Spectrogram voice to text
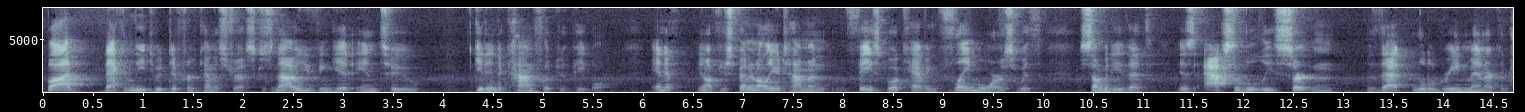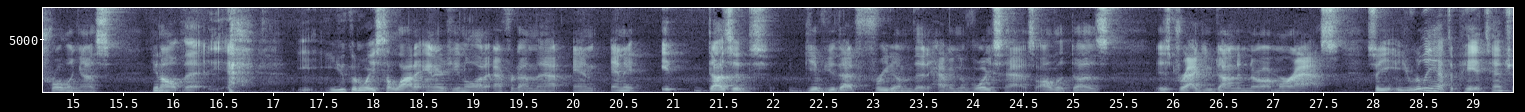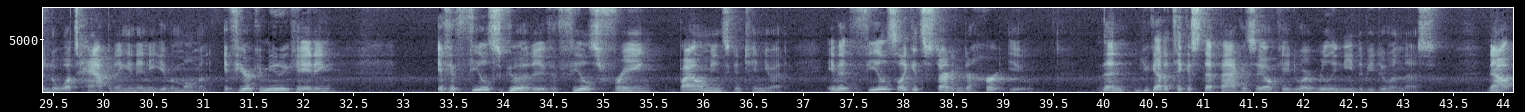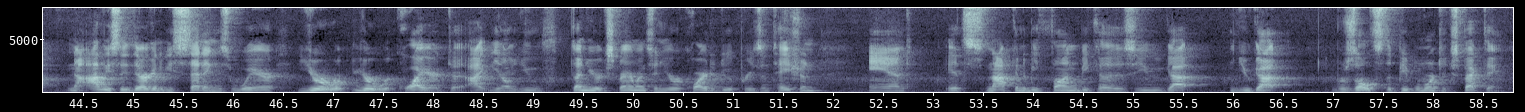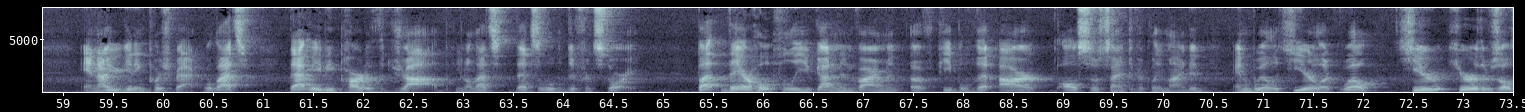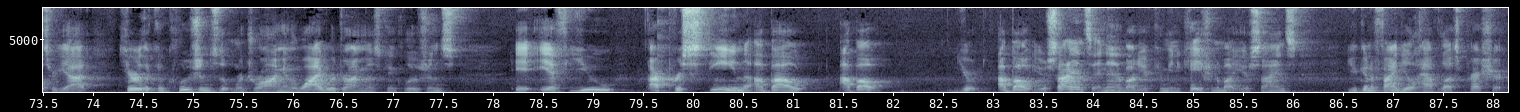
But that can lead to a different kind of stress because now you can get into get into conflict with people. And if you know if you're spending all your time on Facebook having flame wars with somebody that is absolutely certain that little green men are controlling us, you know that you can waste a lot of energy and a lot of effort on that, and and it it doesn't give you that freedom that having a voice has. All it does is drag you down into a morass. So you, you really have to pay attention to what's happening in any given moment. If you're communicating, if it feels good, if it feels freeing, by all means continue it. If it feels like it's starting to hurt you, then you got to take a step back and say, okay, do I really need to be doing this? Now, now obviously there are going to be settings where you're you're required to I you know you've done your experiments and you're required to do a presentation and it's not going to be fun because you got you got results that people weren't expecting and now you're getting pushback. Well, that's that may be part of the job. You know, that's that's a little different story. But there hopefully you've got an environment of people that are also scientifically minded and will hear like, well, here here are the results we got. Here are the conclusions that we're drawing and why we're drawing those conclusions. If you are pristine about about your about your science and then about your communication about your science you're going to find you'll have less pressure.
